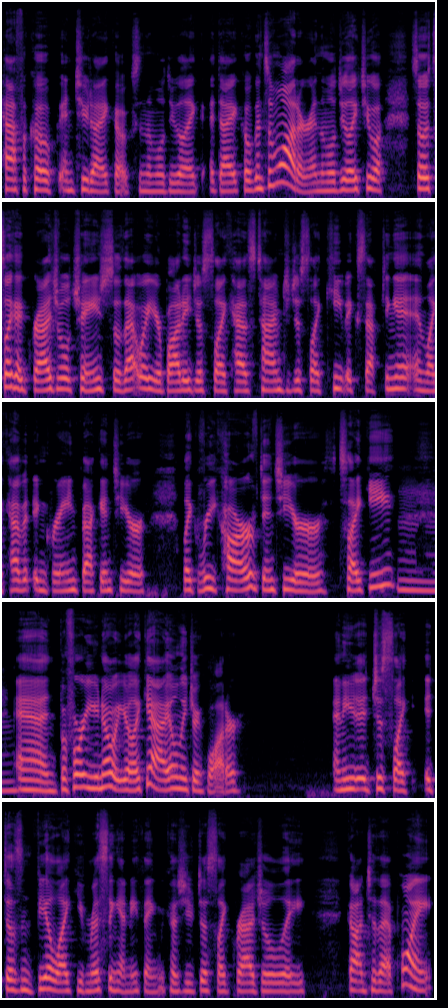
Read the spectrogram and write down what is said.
half a Coke and two Diet Cokes and then we'll do like a Diet Coke and some water and then we'll do like two. So it's like a gradual change. So that way your body just like has time to just like keep accepting it and like have it ingrained back into your like recarved into your psyche. Mm-hmm. And before you know it, you're like, yeah, I only drink water and it just like it doesn't feel like you're missing anything because you've just like gradually gotten to that point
